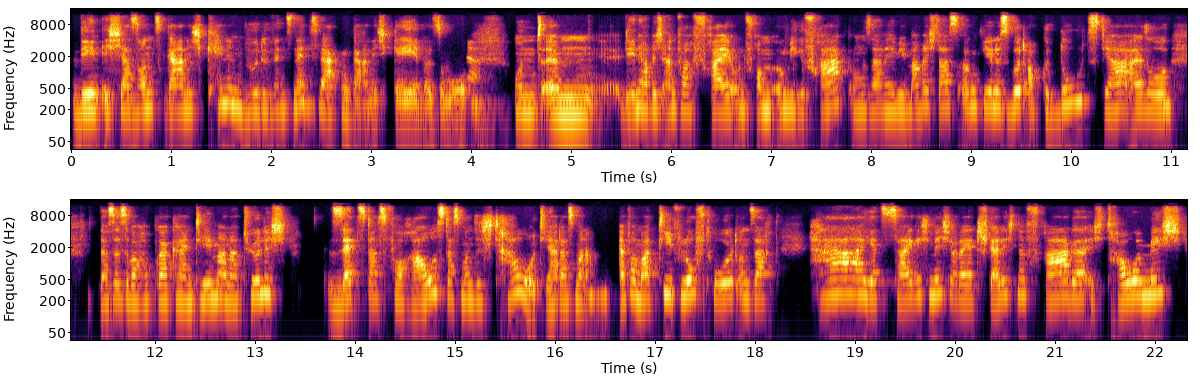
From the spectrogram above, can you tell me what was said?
den ich ja sonst gar nicht kennen würde, wenn es Netzwerken gar nicht gäbe. So. Ja. Und ähm, den habe ich einfach frei und fromm irgendwie gefragt und gesagt, hey, wie mache ich das irgendwie? Und es wird auch geduzt, ja, also mhm. das ist überhaupt gar kein Thema. Natürlich setzt das voraus, dass man sich traut, ja, dass man mhm. einfach mal tief Luft holt und sagt, ha, jetzt zeige ich mich oder jetzt stelle ich eine Frage, ich traue mich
